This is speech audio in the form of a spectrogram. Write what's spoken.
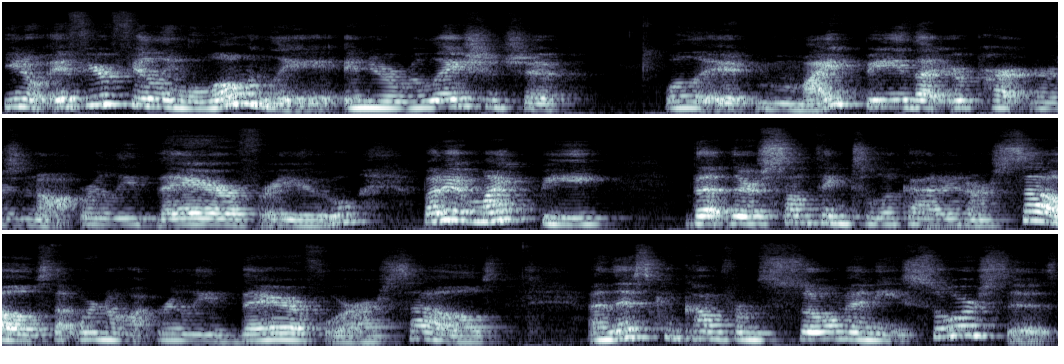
you know, if you're feeling lonely in your relationship, well, it might be that your partner's not really there for you, but it might be that there's something to look at in ourselves that we're not really there for ourselves. And this can come from so many sources.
